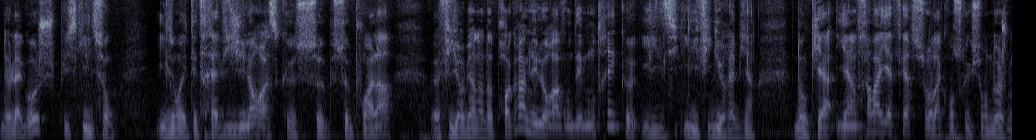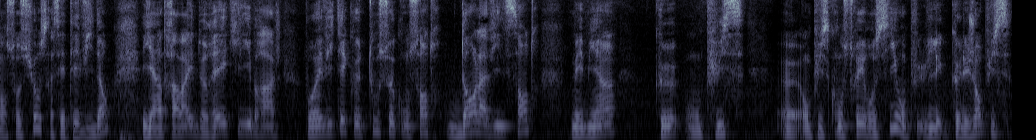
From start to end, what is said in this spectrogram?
de la gauche, puisqu'ils sont ils ont été très vigilants à ce que ce, point-là euh, figure bien dans notre programme. Ils leur avons démontré qu'il il y figurait bien. Donc il y, a, un travail à faire sur la construction de logements sociaux, ça c'est évident. Il y a un travail de rééquilibrage pour éviter que tout se concentre dans la ville-centre, mais bien qu'on puisse, euh, puisse construire aussi, que les gens puissent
